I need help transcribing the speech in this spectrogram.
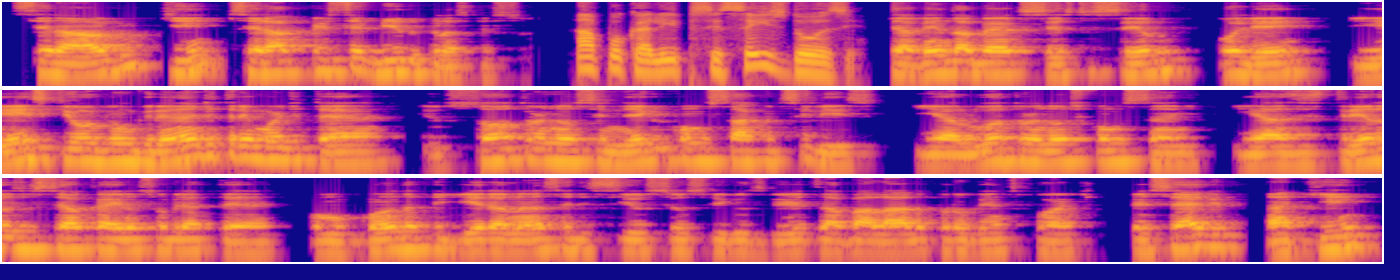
será algo que será percebido pelas pessoas. Apocalipse 6:12. E havendo aberto o sexto selo, olhei, e eis que houve um grande tremor de terra, e o sol tornou-se negro como saco de silício, e a lua tornou-se como sangue, e as estrelas do céu caíram sobre a terra, como quando a figueira lança de si os seus figos verdes abalada por um vento forte. Percebe aqui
